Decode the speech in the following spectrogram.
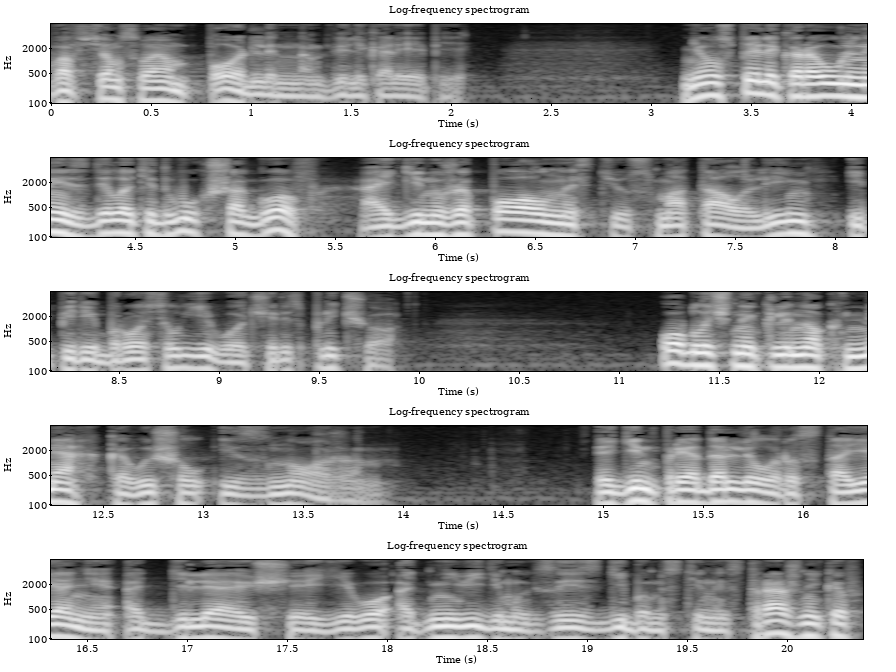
во всем своем подлинном великолепии. Не успели караульные сделать и двух шагов, а Эгин уже полностью смотал линь и перебросил его через плечо. Облачный клинок мягко вышел из ножен. Эгин преодолел расстояние, отделяющее его от невидимых за изгибом стены стражников,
